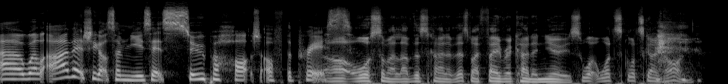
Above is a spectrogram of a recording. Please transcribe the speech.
Uh, well, I've actually got some news that's super hot off the press. Oh, awesome! I love this kind of. That's my favorite kind of news. What, what's what's going on?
